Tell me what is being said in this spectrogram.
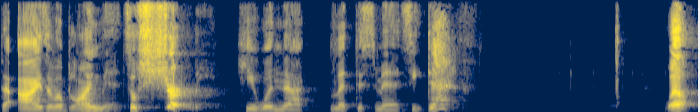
the eyes of a blind man. So surely he would not let this man see death. Well,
